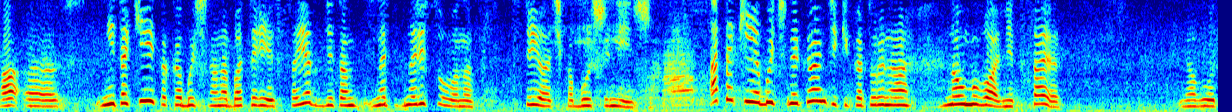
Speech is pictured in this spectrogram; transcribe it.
а, э, не такие, как обычно на батареях стоят, где там нарисована стрелочка больше-меньше. А такие обычные крантики, которые на, на умывальник ставят. А вот.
